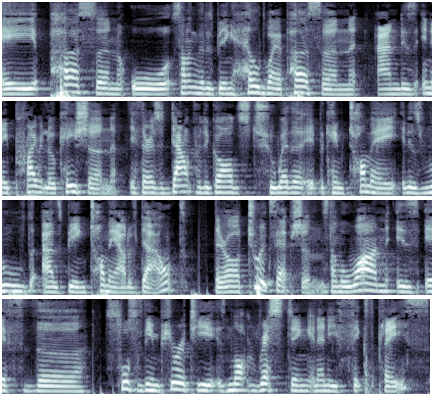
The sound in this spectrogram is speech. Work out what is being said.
a person or something that is being held by a person and is in a private location, if there is a doubt with regards to whether it became tome, it is ruled as being tome out of doubt. There are two exceptions. Number one is if the source of the impurity is not resting in any fixed place.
